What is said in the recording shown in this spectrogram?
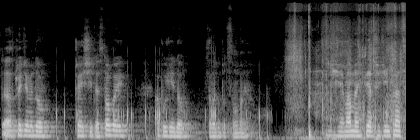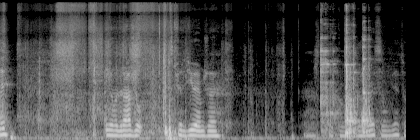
Teraz przejdziemy do części testowej, a później do samego podsumowania. Dzisiaj mamy pierwszy dzień pracy i od razu stwierdziłem, że sobie to.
